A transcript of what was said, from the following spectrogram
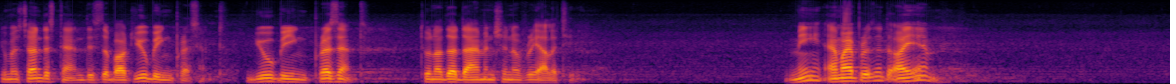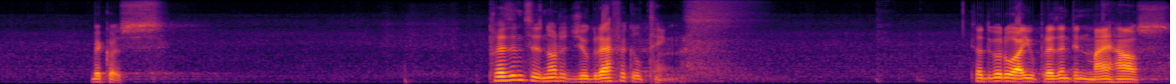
You must understand this is about you being present, you being present to another dimension of reality. Me, am I present? I am. Because presence is not a geographical thing. Sadhguru, are you present in my house?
